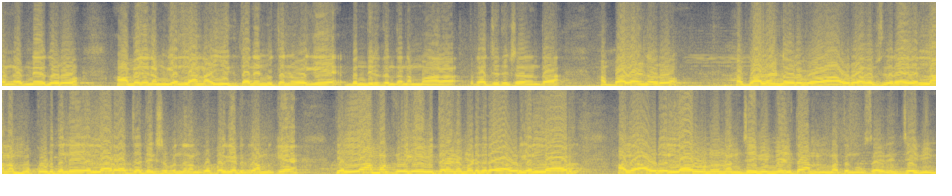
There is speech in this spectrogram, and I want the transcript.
ಸಂಘಟನೆಯದವರು ಆಮೇಲೆ ನಮಗೆಲ್ಲ ಈಗ ತಾನೇ ನೂತನವಾಗಿ ಬಂದಿರತಂಥ ನಮ್ಮ ರಾಜ್ಯಾಧ್ಯಕ್ಷರಾದಂಥ ಬಾಲಣ್ಣವರು. ಬಾಲಣ್ಣವರು ಅವರು ಆಗಮಿಸಿದ್ದಾರೆ. ಎಲ್ಲ ನಮ್ಮ ಒಕ್ಕೂಟದಲ್ಲಿ ಎಲ್ಲ ರಾಜ್ಯಾಧ್ಯಕ್ಷರು ಬಂದು ನಮ್ಮ ಕೊಪ್ಪಗೇಟ್ ಗ್ರಾಮಕ್ಕೆ ಎಲ್ಲ ಮಕ್ಕಳಿಗೆ ವಿತರಣೆ ಮಾಡಿದರೆ ಅವ್ರಿಗೆಲ್ಲ ಅಲ್ಲ ಅವರೆಲ್ಲರಿಗೂ ನಾನು ಜೈ ಭೀಮ್ ಹೇಳ್ತಾ ನನ್ನ ಮಾತನ್ನು ಮುಗಿಸ್ತಾ ಇದ್ದೀನಿ. ಜೈ ಭೀಮ್.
